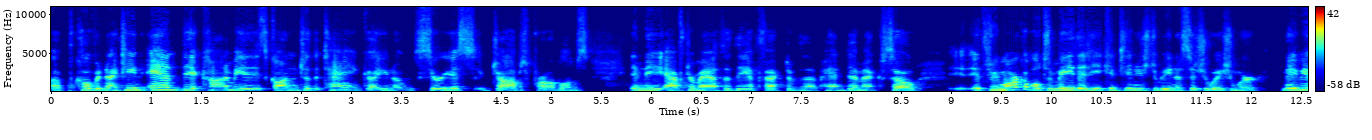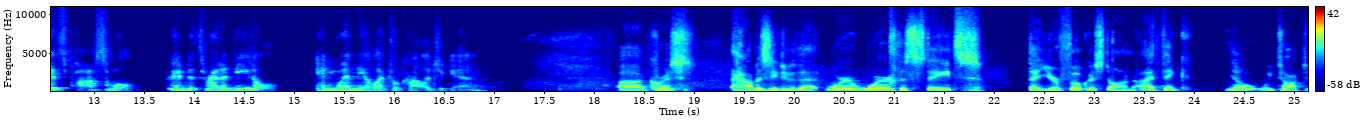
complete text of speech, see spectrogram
of COVID 19 and the economy has gone into the tank, uh, you know, serious jobs problems in the aftermath of the effect of the pandemic. So it's remarkable to me that he continues to be in a situation where maybe it's possible for him to thread a needle and win the electoral college again. Uh, Chris, how does he do that? Where where are the states that you're focused on? I think you know we talked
